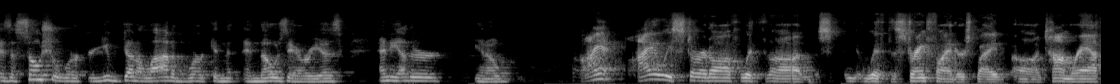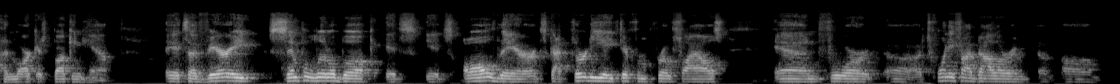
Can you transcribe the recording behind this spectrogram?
as a social worker, you've done a lot of work in the, in those areas. Any other, you know? I I always start off with uh, with the Strength Finders by uh, Tom Rath and Marcus Buckingham. It's a very simple little book. It's it's all there. It's got 38 different profiles, and for uh, a $25 um,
